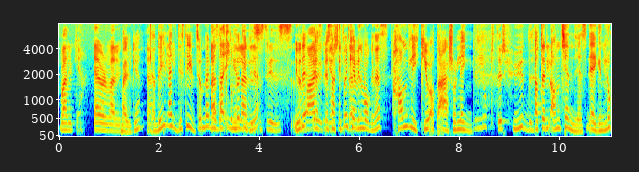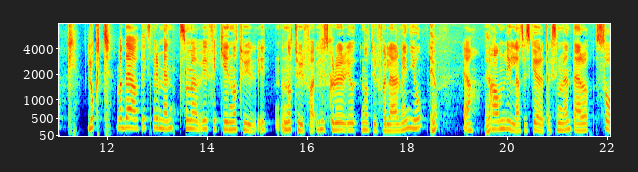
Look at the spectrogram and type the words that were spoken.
Hver uke. Jeg gjør det hver uke. Hver uke? Ja, De lærde strides om det. Har det er ingen lærde som strides. Jo, det, Hver jeg, uke jeg snakket skifter- Kevin Vågenes. Han liker jo at det er så lenge Det lukter hud. At det, han kjenner igjen sin egen lukk. lukt. Men det er jo et eksperiment som vi fikk i, natur, i naturfag. Husker du naturfaglæreren min, Jon? Jo. Ja. Ja. Han ville at vi skulle gjøre et eksperiment. Det er å så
